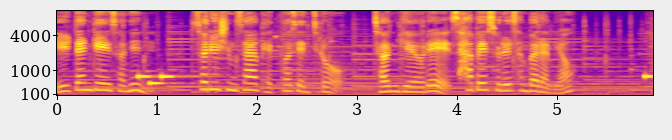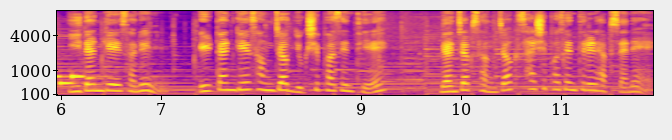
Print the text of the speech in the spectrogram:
1단계에서는 서류 심사 100%로 전 계열의 4배수를 선발하며 2단계에서는 1단계 성적 60%에 면접 성적 40%를 합산해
